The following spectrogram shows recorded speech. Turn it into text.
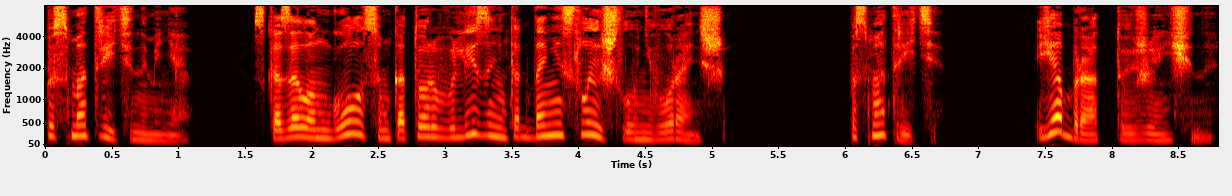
«Посмотрите на меня», — сказал он голосом, которого Лиза никогда не слышала у него раньше. «Посмотрите, я брат той женщины,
